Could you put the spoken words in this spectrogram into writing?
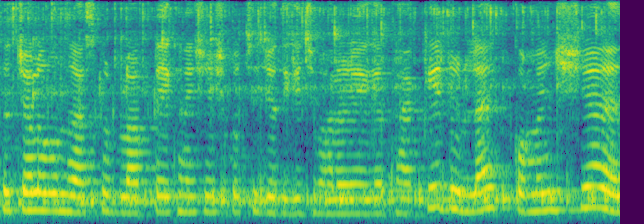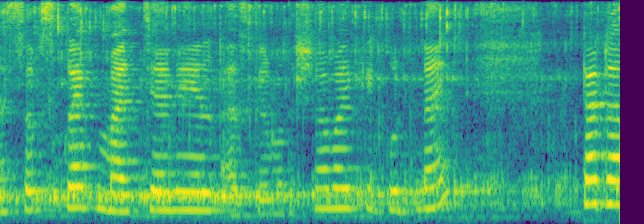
তো চলো বন্ধু আজকের ব্লগটা এখানে শেষ করছি। যদি কিছু ভালো লেগে থাকে do like comment share and subscribe my channel আজকের মতো সবাইকে গুড নাইট টাটা!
